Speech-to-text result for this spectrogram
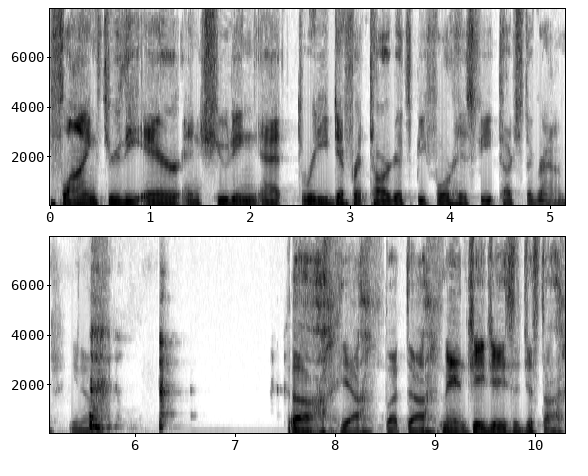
flying through the air and shooting at three different targets before his feet touch the ground you know uh, yeah, but uh, man, JJ's just a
